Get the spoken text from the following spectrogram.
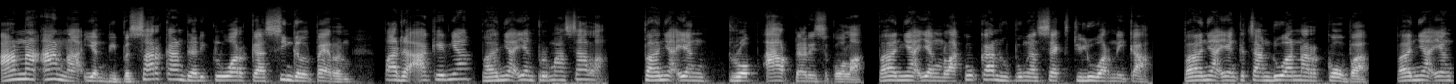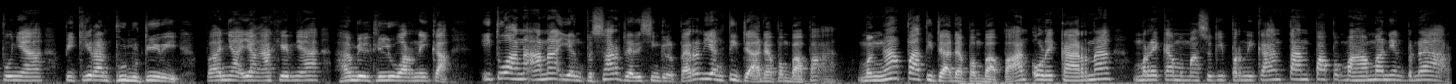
anak-anak yang dibesarkan dari keluarga single parent pada akhirnya banyak yang bermasalah. Banyak yang drop out dari sekolah, banyak yang melakukan hubungan seks di luar nikah, banyak yang kecanduan narkoba, banyak yang punya pikiran bunuh diri, banyak yang akhirnya hamil di luar nikah. Itu anak-anak yang besar dari single parent yang tidak ada pembapaan. Mengapa tidak ada pembapaan? Oleh karena mereka memasuki pernikahan tanpa pemahaman yang benar.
